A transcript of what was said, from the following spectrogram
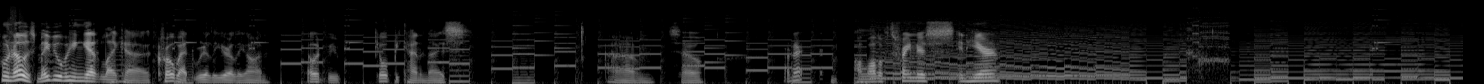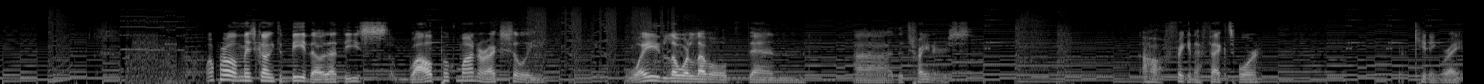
who knows? Maybe we can get like a Crobat really early on. That would be that would be kind of nice. Um, so are there a lot of trainers in here? One problem is going to be though that these wild Pokemon are actually way lower leveled than uh, the trainers. Oh, freaking effect spore. You're kidding, right?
